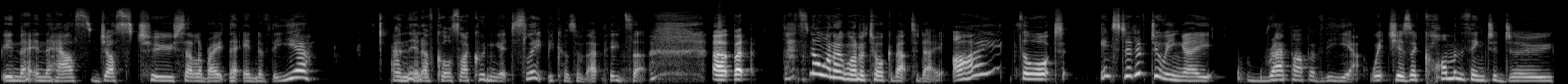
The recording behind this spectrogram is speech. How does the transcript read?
in the in the house just to celebrate the end of the year, and then of course I couldn't get to sleep because of that pizza. Uh, but that's not what I want to talk about today. I thought instead of doing a wrap up of the year, which is a common thing to do.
